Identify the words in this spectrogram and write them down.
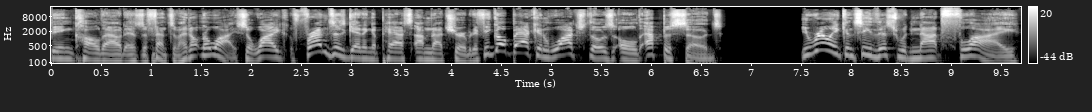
being called out as offensive. I don't know why. So, why Friends is getting a pass, I'm not sure. But if you go back and watch those old episodes, you really can see this would not fly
